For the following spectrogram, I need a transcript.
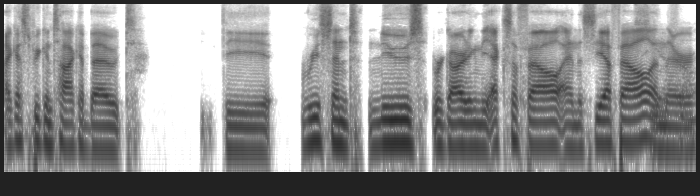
I guess we can talk about the recent news regarding the XFL and the CFL and their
